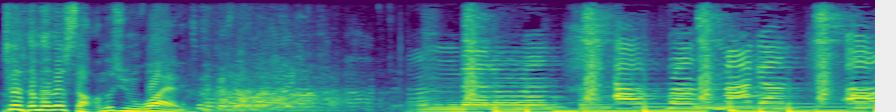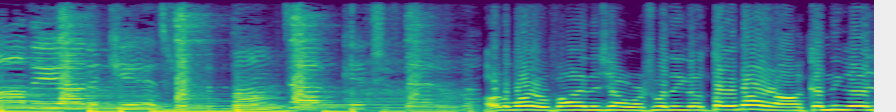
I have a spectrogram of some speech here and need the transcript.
这他妈的嗓子熏坏了。”好了，网友发来的笑话说，这个豆瓣啊，跟那个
